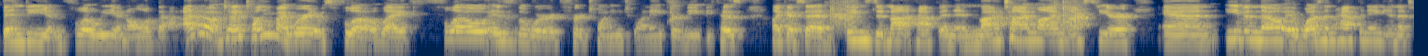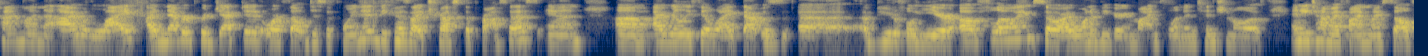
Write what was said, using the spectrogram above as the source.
bendy and flowy and all of that. I don't know, did I tell you my word? It was flow, like flow is the word for 2020 for me because, like I said, things did not happen in my timeline last year. And even though it wasn't happening in a timeline that I would like, I never projected or felt disappointed because I trust the process. And um, I really feel like that was a, a beautiful year of flowing. So I want to be very mindful and intentional of anytime I find myself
